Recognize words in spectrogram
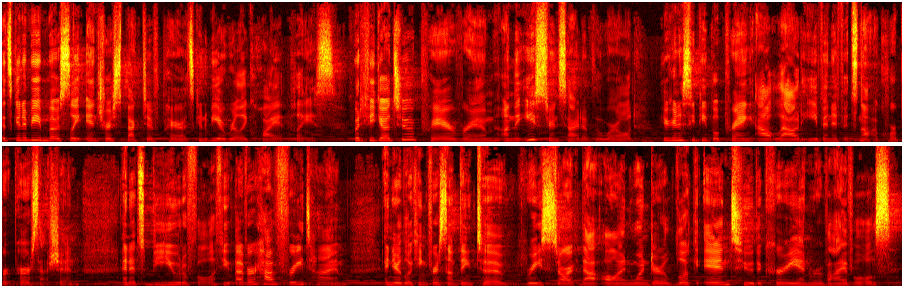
it's going to be mostly introspective prayer. It's going to be a really quiet place. But if you go to a prayer room on the eastern side of the world, you're going to see people praying out loud, even if it's not a corporate prayer session. And it's beautiful. If you ever have free time and you're looking for something to restart that awe and wonder, look into the Korean revivals.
